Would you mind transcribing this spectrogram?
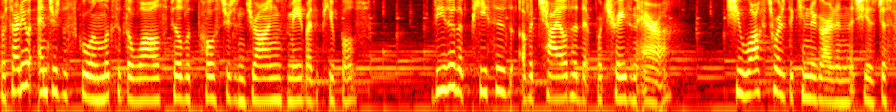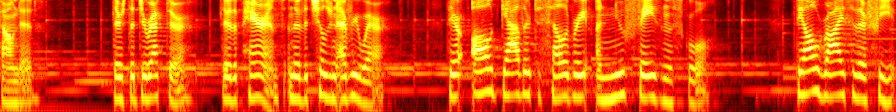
Rosario enters the school and looks at the walls filled with posters and drawings made by the pupils. These are the pieces of a childhood that portrays an era. She walks towards the kindergarten that she has just founded. There's the director, there are the parents, and they're the children everywhere. They are all gathered to celebrate a new phase in the school. They all rise to their feet,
